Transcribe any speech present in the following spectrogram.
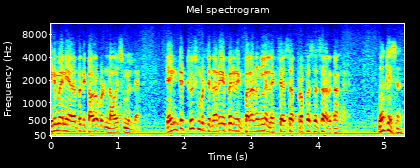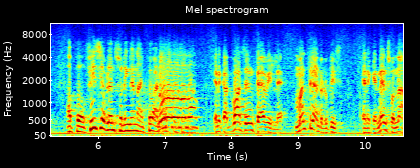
இனிமே நீ அதை பத்தி கவலைப்பட அவசியம் இல்ல. என்கிட்ட டியூஷன் படிச்ச நிறைய பேர் எனக்கு பல இடங்களில் லெக்சர்ஸா ப்ரொஃபசர்ஸா இருக்காங்க. ஓகே சார் அப்போ ஃபீஸ் எவ்வளோன்னு சொன்னீங்கன்னா நான் இப்போ. எனக்கு அட்வான்ஸ் எதுவும் தேவையில்லை. மந்த்லி ஹண்ட்ரட் ருபீஸ் எனக்கு என்னன்னு சொன்னா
